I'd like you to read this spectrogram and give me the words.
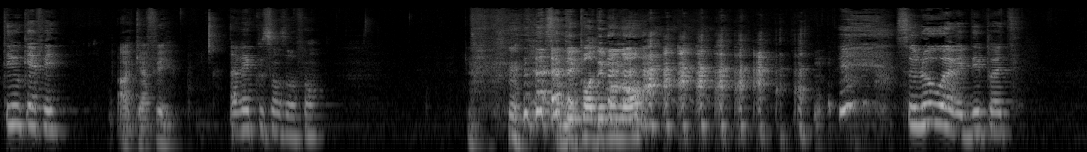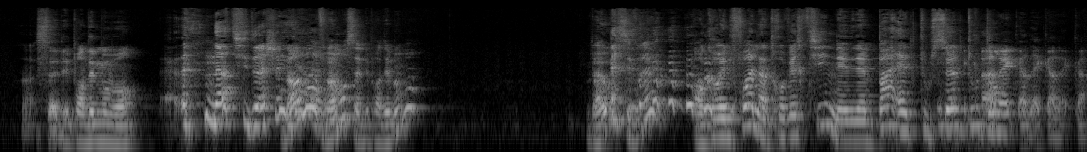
Thé au café Ah, café. Avec ou sans enfant Ça dépend des moments. Solo ou avec des potes Ça dépend des moments. Non, tu dois choisir. Non, non, vraiment, ça dépend des moments. Bah oui, c'est vrai. Encore une fois, l'introverti n'aime pas être tout seul tout le temps. D'accord, d'accord, d'accord.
